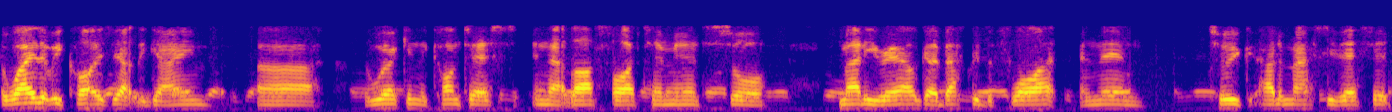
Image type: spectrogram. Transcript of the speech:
the way that we closed out the game, uh, the work in the contest in that last five ten minutes, saw Matty Rowell go back with the flight, and then Touk had a massive effort,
